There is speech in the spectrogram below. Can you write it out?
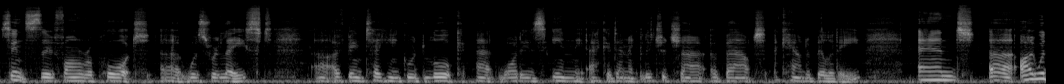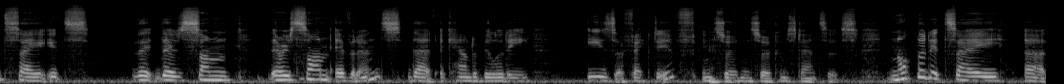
since the final report uh, was released. Uh, I've been taking a good look at what is in the academic literature about accountability, and uh, I would say it's that there's some there is some evidence that accountability is effective in certain circumstances. Not that it's a, uh,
